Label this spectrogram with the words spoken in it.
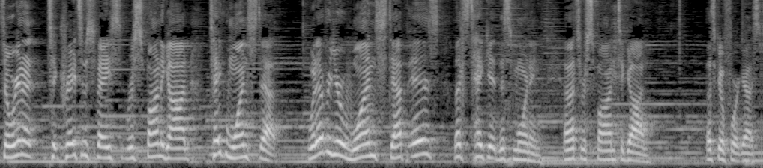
So we're going to create some space, respond to God, take one step. Whatever your one step is, let's take it this morning and let's respond to God. Let's go for it, guys.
